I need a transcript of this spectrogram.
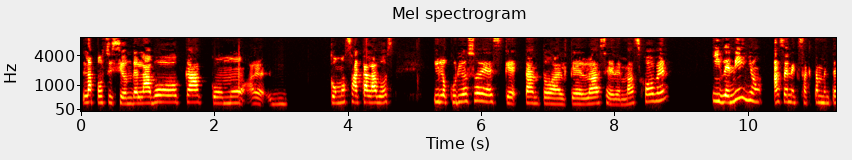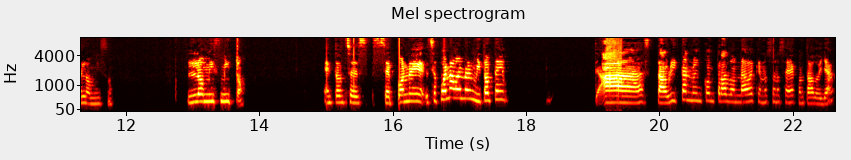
la posición de la boca, cómo, eh, cómo saca la voz. Y lo curioso es que tanto al que lo hace de más joven y de niño hacen exactamente lo mismo. Lo mismito. Entonces se pone, se pone bueno el mitote. Hasta ahorita no he encontrado nada que no se nos haya contado ya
